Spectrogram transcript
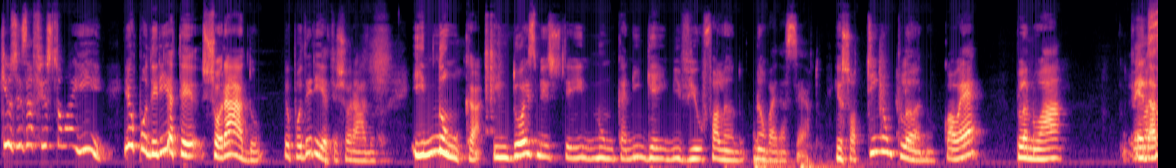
que os desafios estão aí. Eu poderia ter chorado? Eu poderia ter chorado. E nunca, em dois meses de TI, nunca ninguém me viu falando não vai dar certo. Eu só tinha um plano. Qual é? Plano A é dar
